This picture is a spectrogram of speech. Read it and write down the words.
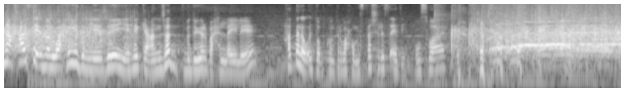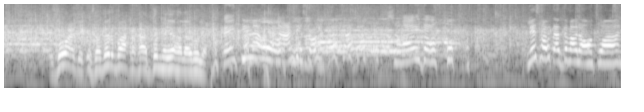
أنا حاسة إنه الوحيد اللي جاي هيك عن جد بده يربح الليلة. حتى لو قلتوا بدكم تربحوا مستشرس أدي. بونسوار بوعدك إذا بربح رح أقدم لها إياها لرولا ثانك يو أنا أنا عندي شعور شو هيدا؟ ليش ما بتقدمها لأنطوان؟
